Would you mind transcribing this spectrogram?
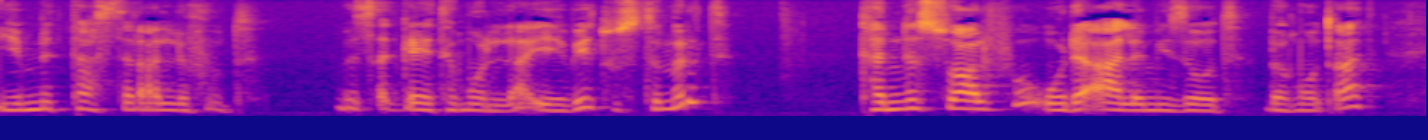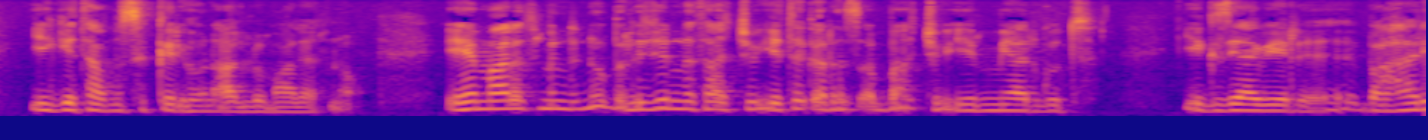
የምታስተላልፉት በጸጋ የተሞላ የቤት ውስጥ ትምህርት ከነሱ አልፎ ወደ ዓለም ይዘውት በመውጣት የጌታ ምስክር ይሆናሉ ማለት ነው። ይሄ ማለት ምንድን ነው በልጅነታቸው እየተቀረጸባቸው የሚያድጉት የእግዚአብሔር ባህሪ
